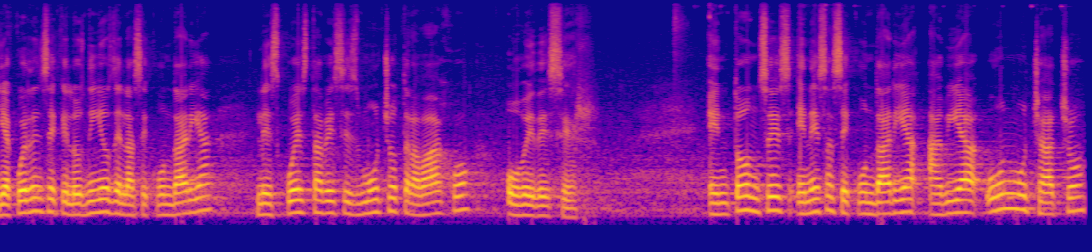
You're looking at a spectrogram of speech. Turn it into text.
Y acuérdense que los niños de la secundaria les cuesta a veces mucho trabajo obedecer. Entonces, en esa secundaria había un muchacho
